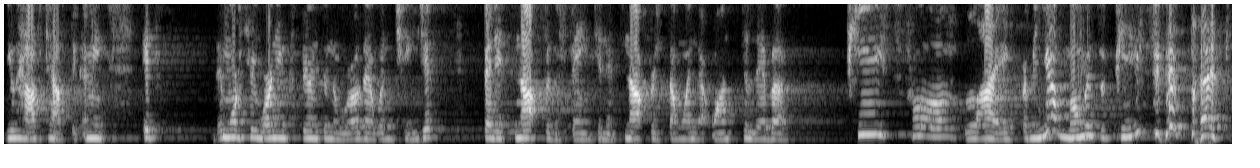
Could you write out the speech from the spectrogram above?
You have to have thick. I mean, it's the most rewarding experience in the world. I wouldn't change it, but it's not for the faint, and it's not for someone that wants to live a peaceful life. I mean, you have moments of peace, but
